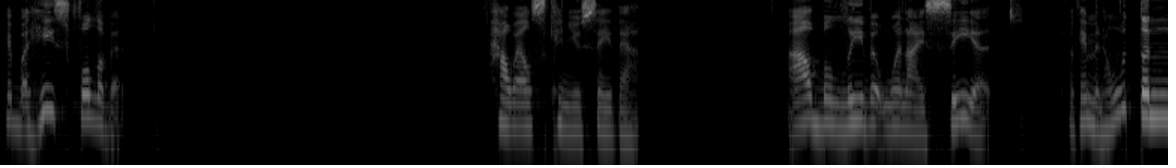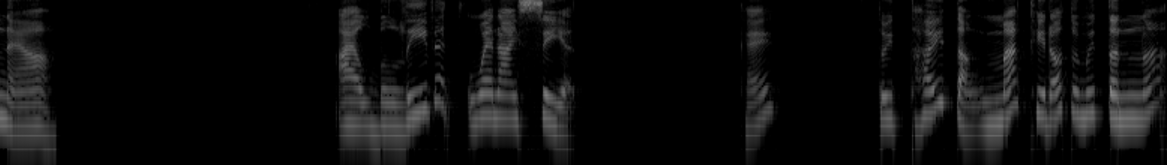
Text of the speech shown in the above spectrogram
okay, but he's full of it. How else can you say that? I'll believe it when I see it. Ok, mình không có tin nè. I'll believe it when I see it. Ok? Tôi thấy tận mắt khi đó tôi mới tin á.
